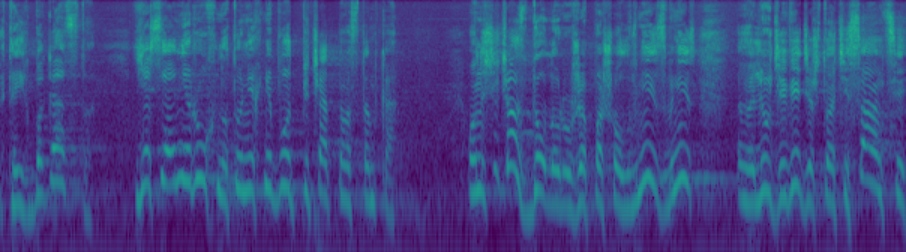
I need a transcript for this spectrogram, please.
Это их богатство. Если они рухнут, у них не будет печатного станка. Он и сейчас доллар уже пошел вниз, вниз. Э, Люди видят, что эти санкции.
